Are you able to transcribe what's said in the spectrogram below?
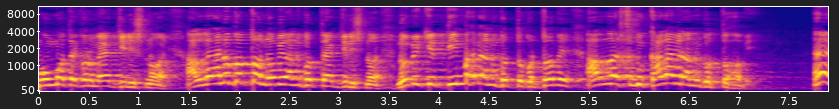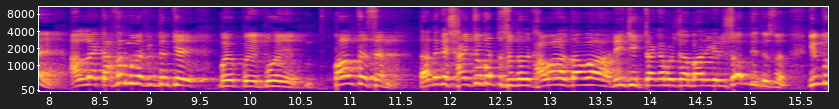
মোহাম্মতের কর্ম এক জিনিস নয়। আল্লাহ আনুগত্য নবীর আনুগত্য এক জিনিস নয়। নবীকে তিনভাবে আনুগত্য করতে হবে, আল্লাহ শুধু কালামের আনুগত্য হবে। হ্যাঁ আল্লাহ কাফের মুনাফিকদেরকে পালতেছেন, তাদেরকে সাহায্য করতেছেন, তাদের খাওয়া দাওয়া রিজিক টাকা পয়সা বাড়ি গাড়ি সব দিতেছেন। কিন্তু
